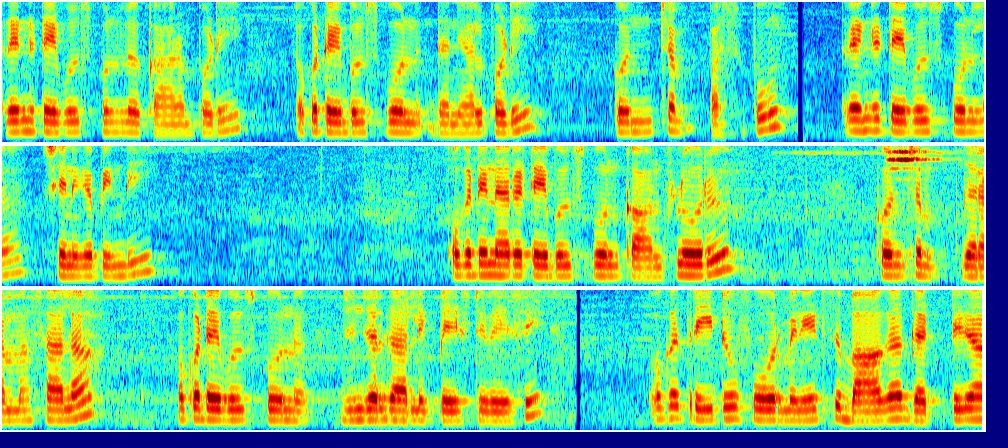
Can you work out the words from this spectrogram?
రెండు టేబుల్ స్పూన్లు కారం పొడి ఒక టేబుల్ స్పూన్ ధనియాల పొడి కొంచెం పసుపు రెండు టేబుల్ స్పూన్ల శనగపిండి ఒకటిన్నర టేబుల్ స్పూన్ కార్న్ఫ్లోర్ కొంచెం గరం మసాలా ఒక టేబుల్ స్పూన్ జింజర్ గార్లిక్ పేస్ట్ వేసి ఒక త్రీ టు ఫోర్ మినిట్స్ బాగా గట్టిగా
